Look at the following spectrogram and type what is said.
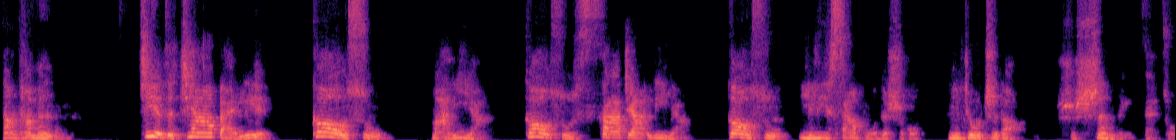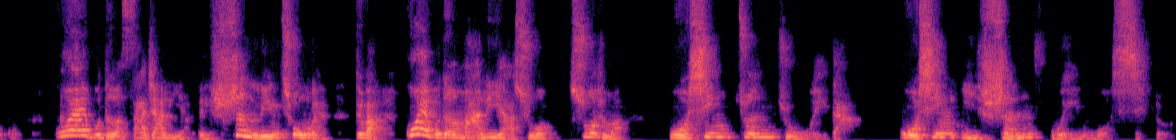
当他们借着加百列告诉玛利亚、告诉撒加利亚、告诉伊丽莎伯的时候，你就知道是圣灵在做工。怪不得撒加利亚被圣灵充满，对吧？怪不得玛利亚说说什么“我心尊主为大，我心以神为我喜乐”，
